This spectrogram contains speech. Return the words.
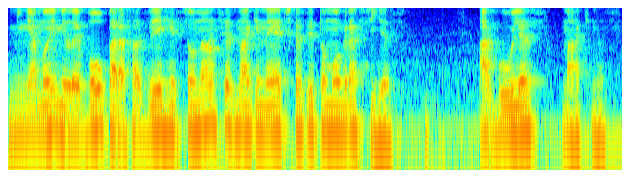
Minha mãe me levou para fazer ressonâncias magnéticas e tomografias. Agulhas, máquinas.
